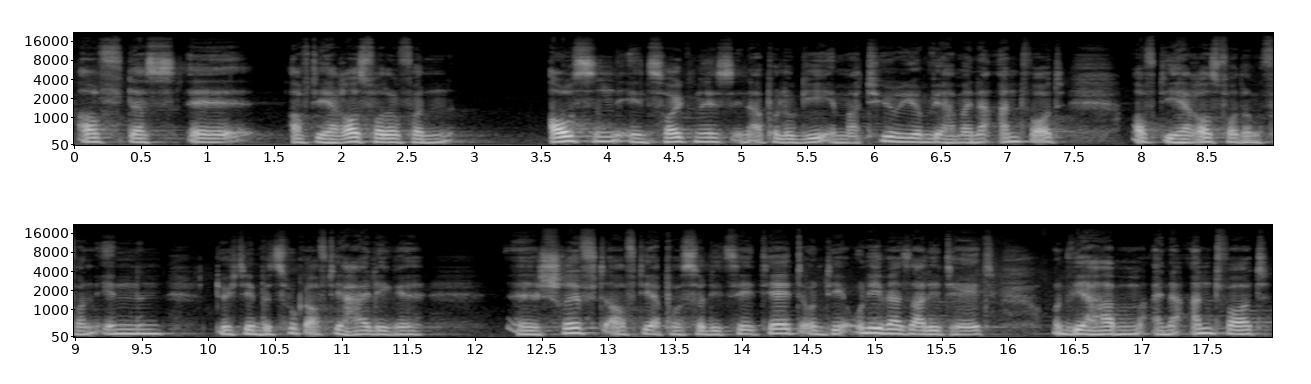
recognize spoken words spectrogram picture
auf das, äh, auf die Herausforderung von außen in Zeugnis, in Apologie, im Martyrium. Wir haben eine Antwort auf die Herausforderung von innen durch den Bezug auf die Heilige äh, Schrift, auf die Apostolizität und die Universalität. Und wir haben eine Antwort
